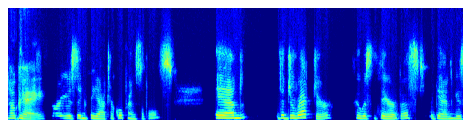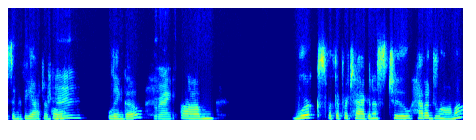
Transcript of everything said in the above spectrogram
Okay. We are using theatrical principles. And the director, who is the therapist, again, using theatrical mm-hmm lingo, right? Um, works with the protagonist to have a drama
